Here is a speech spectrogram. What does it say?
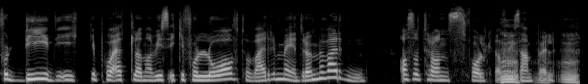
fordi de ikke på et eller annet vis ikke får lov til å være med i drømmeverden, altså transfolk, da, for eksempel, Mm, mm.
